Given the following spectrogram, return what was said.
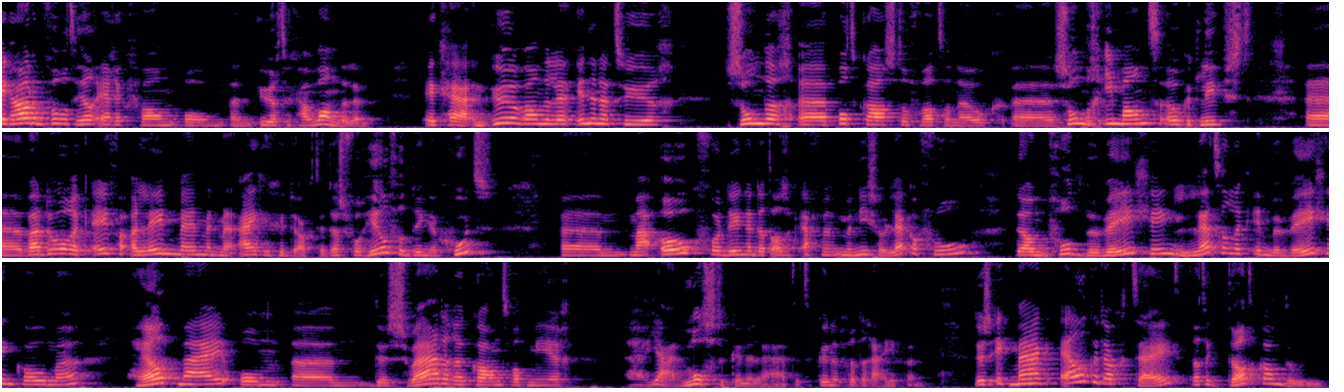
Ik hou er bijvoorbeeld heel erg van om een uur te gaan wandelen. Ik ga een uur wandelen in de natuur, zonder uh, podcast of wat dan ook, uh, zonder iemand ook het liefst. Uh, waardoor ik even alleen ben met mijn eigen gedachten. Dat is voor heel veel dingen goed. Um, maar ook voor dingen dat als ik even me niet zo lekker voel, dan voelt beweging, letterlijk in beweging komen, helpt mij om um, de zwaardere kant wat meer ja, los te kunnen laten, te kunnen verdrijven. Dus ik maak elke dag tijd dat ik dat kan doen.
